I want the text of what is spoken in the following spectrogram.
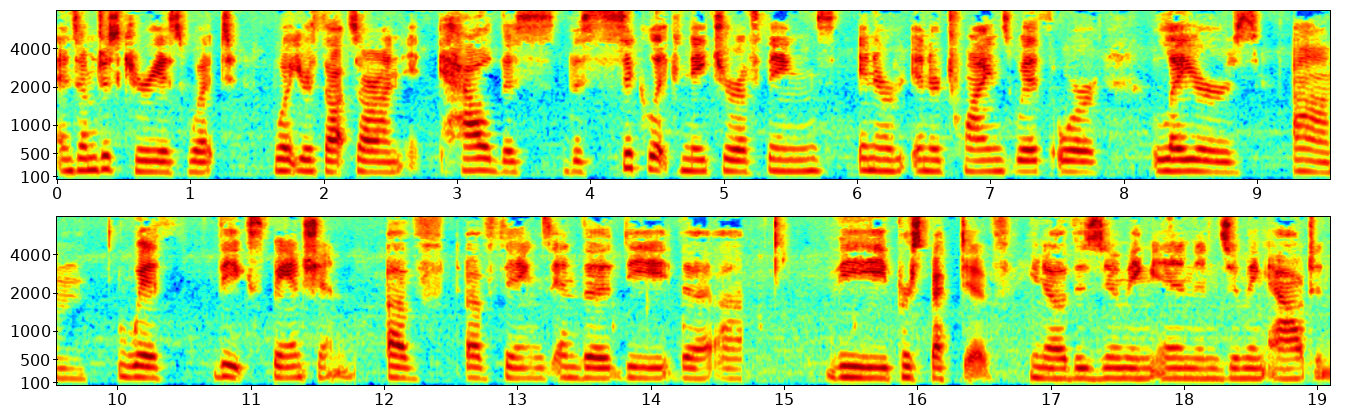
and so I'm just curious what what your thoughts are on how this the cyclic nature of things inter, intertwines with or layers um, with the expansion of of things and the the the uh, the perspective, you know, the zooming in and zooming out and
